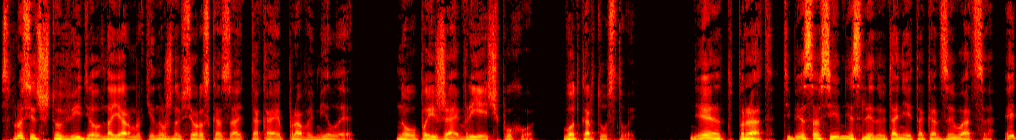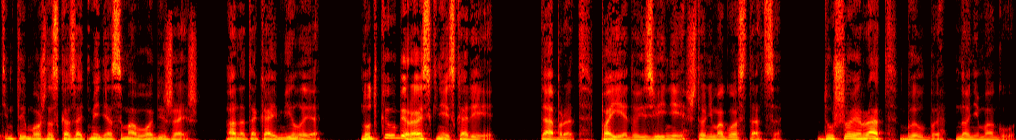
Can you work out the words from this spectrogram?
Спросит, что видел на ярмарке, нужно все рассказать. Такая, право, милая. Ну, поезжай, в речь, пуху. Вот картуз твой». «Нет, брат, тебе совсем не следует о ней так отзываться. Этим ты, можно сказать, меня самого обижаешь. Она такая милая. Ну так и убирайся к ней скорее». «Да, брат, поеду, извини, что не могу остаться. Душой рад был бы, но не могу».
